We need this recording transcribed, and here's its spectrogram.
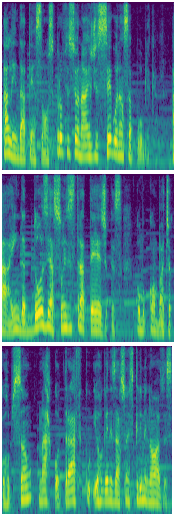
além da atenção aos profissionais de segurança pública. Há ainda 12 ações estratégicas, como combate à corrupção, narcotráfico e organizações criminosas,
